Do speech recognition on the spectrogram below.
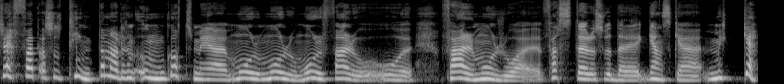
träffat, alltså Tintan har liksom umgått med mormor och morfar och, och farmor och faster och så vidare ganska mycket.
